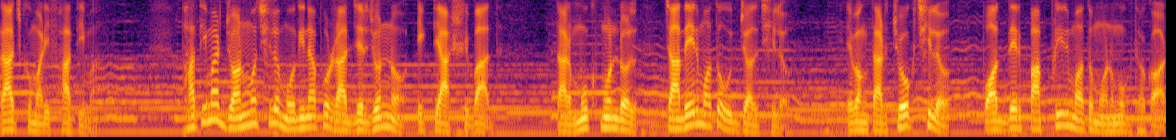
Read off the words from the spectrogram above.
রাজকুমারী ফাতিমা। ফাতিমার জন্ম ছিল মদিনাপুর রাজ্যের জন্য একটি আশীর্বাদ। তার মুখমণ্ডল চাঁদের মতো উজ্জ্বল ছিল এবং তার চোখ ছিল পদ্মের পাপড়ির মতো মনোমুগ্ধকর।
